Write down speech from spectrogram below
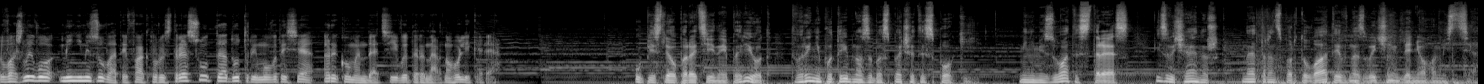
Важливо мінімізувати фактори стресу та дотримуватися рекомендацій ветеринарного лікаря. У післяопераційний період тварині потрібно забезпечити спокій, мінімізувати стрес і, звичайно ж, не транспортувати в незвичні для нього місця.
